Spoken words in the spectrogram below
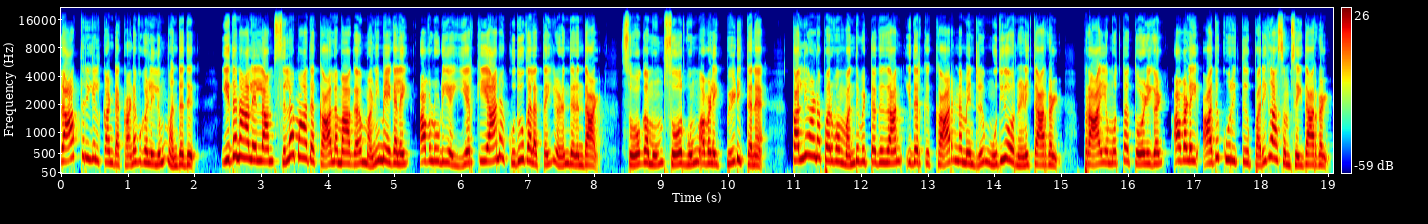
ராத்திரியில் கண்ட கனவுகளிலும் வந்தது. இதனாலெல்லாம் சில மாத காலமாக மணிமேகலை அவளுடைய இயற்கையான குதூகலத்தை இழந்திருந்தாள் சோகமும் சோர்வும் அவளை பீடித்தன. கல்யாண பருவம் வந்துவிட்டதுதான் இதற்கு காரணம் என்று முதியோர் நினைத்தார்கள். பிராயமொத்த தோழிகள் அவளை அது குறித்து பரிகாசம் செய்தார்கள்.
